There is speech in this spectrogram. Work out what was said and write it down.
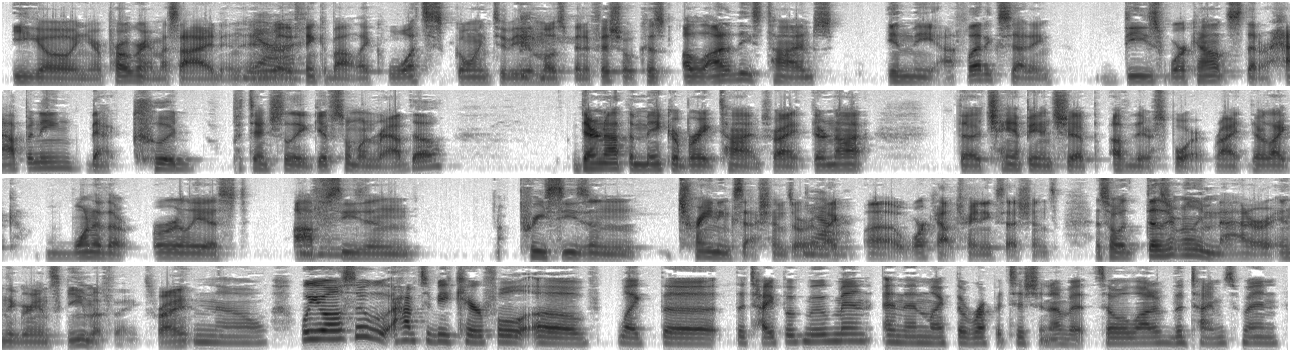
ego and your program aside and, and really think about like what's going to be the most beneficial. Because a lot of these times in the athletic setting these workouts that are happening that could potentially give someone rhabdo they're not the make or break times right? They're not the championship of their sport right they're like one of the earliest Mhm. off-season preseason training sessions or Yeah. like uh, workout training sessions and so it doesn't really matter in the grand scheme of things right No. Well, you also have to be careful of like the the type of movement and then like the repetition of it. So a lot of the times when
